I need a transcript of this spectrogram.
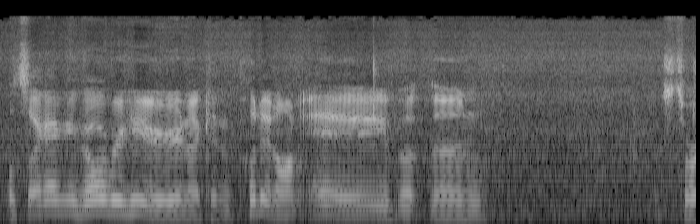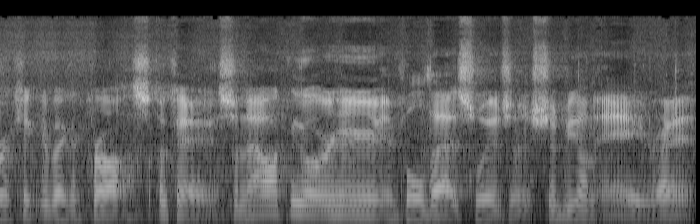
Well, it's like I can go over here and I can put it on A, but then it's to where I can't get back across. Okay, so now I can go over here and pull that switch and it should be on A, right?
